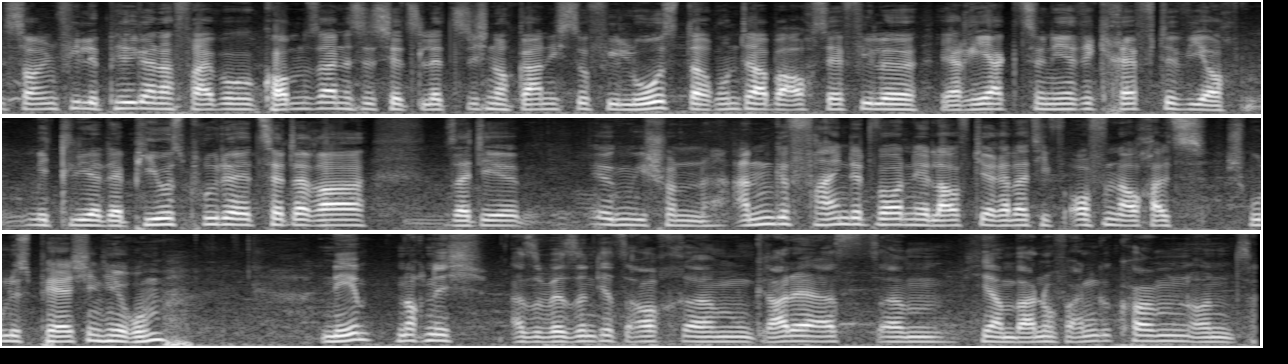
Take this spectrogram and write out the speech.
Es sollen viele Pilger nach Freiburg gekommen sein. Es ist jetzt letztlich noch gar nicht so viel los, darunter aber auch sehr viele ja, reaktionäre Kräfte, wie auch Mitglieder der Piusbrüder etc. Seid ihr irgendwie schon angefeindet worden? Ihr lauft ja relativ offen auch als schwules Pärchen hier rum. Nee, noch nicht. Also wir sind jetzt auch ähm, gerade erst ähm, hier am Bahnhof angekommen und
